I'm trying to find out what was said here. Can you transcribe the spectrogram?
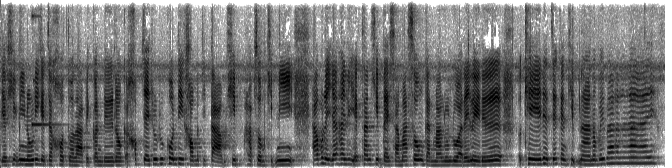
เดี๋ยวคลิปนี้น้องลี่ก็จะขอตัวลาไปก่อนเด้อเนาะก็ขอบใจทุกๆคนที่เขามาติดตามคลิปหับชมคลิปนี้ ถ้าผู้ใดอยากให้รีแอคชั่นคลิปใดสามารถส่งกันมารัวๆได้เลยเด้อโอเค เดี๋ยวเจอกันคลิปหน้าเนาะบ๊ายบาย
